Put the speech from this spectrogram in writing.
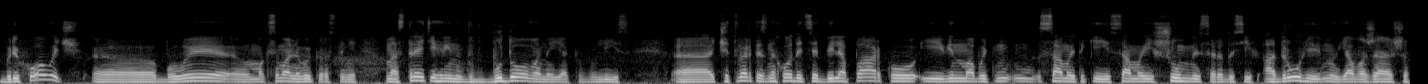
Брюхович е, були е, максимально використані. У нас третій грінвуд вбудований як в ліс. Е, четвертий знаходиться біля парку, і він, мабуть, самий такий самий шумний серед усіх. А другий, ну я вважаю, що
